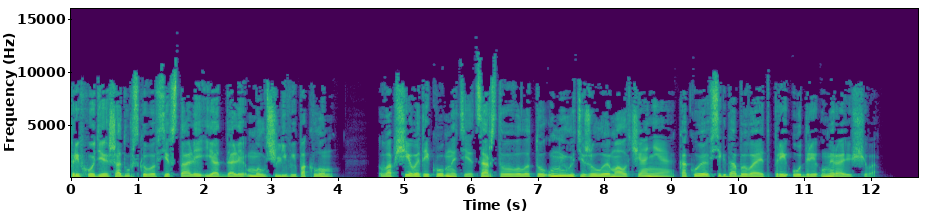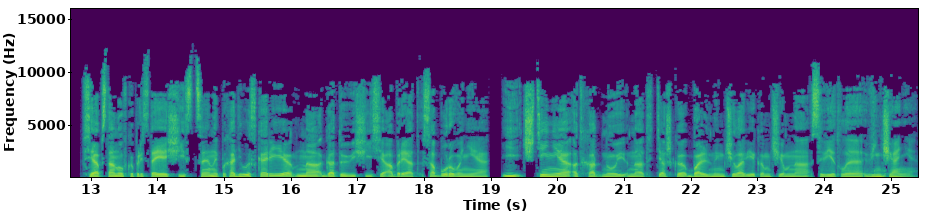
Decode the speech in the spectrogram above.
При входе Шадурского все встали и отдали молчаливый поклон. Вообще в этой комнате царствовало то уныло-тяжелое молчание, какое всегда бывает при одре умирающего. Вся обстановка предстоящей сцены походила скорее на готовящийся обряд соборования и чтение отходной над тяжко больным человеком, чем на светлое венчание.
